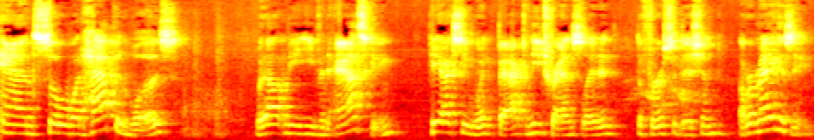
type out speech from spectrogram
And so what happened was, without me even asking, he actually went back and he translated the first edition of our magazine,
